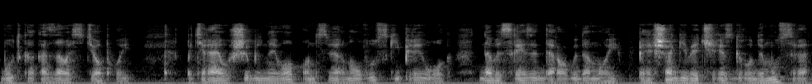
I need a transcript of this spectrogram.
Будка оказалась теплой. Потирая ушибленный лоб, он свернул в узкий переулок, дабы срезать дорогу домой. Перешагивая через груды мусора,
